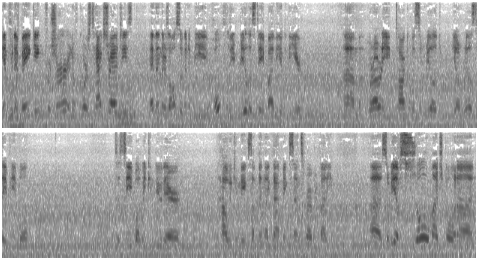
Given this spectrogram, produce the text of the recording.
infinite banking for sure, and of course tax strategies. And then there's also going to be hopefully real estate by the end of the year. Um, we're already talking with some real, you know, real estate people to see what we can do there, how we can make something like that make sense for everybody. Uh, so we have so much going on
